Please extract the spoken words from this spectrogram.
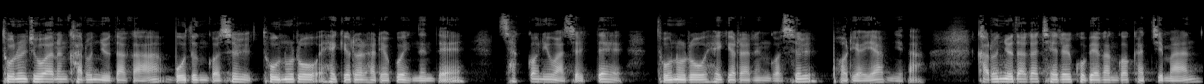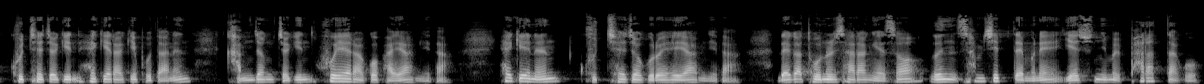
돈을 좋아하는 가론 유다가 모든 것을 돈으로 해결을 하려고 했는데 사건이 왔을 때 돈으로 해결하는 것을 버려야 합니다. 가론 유다가 죄를 고백한 것 같지만 구체적인 해결하기보다는 감정적인 후회라고 봐야 합니다. 회개는 구체적으로 해야 합니다. 내가 돈을 사랑해서 은 30 때문에 예수님을 팔았다고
